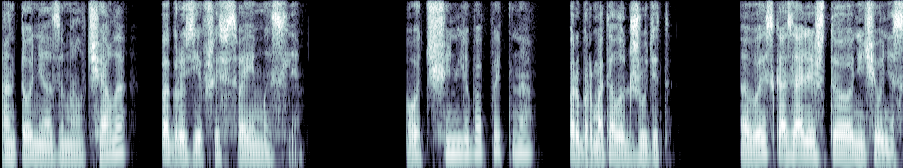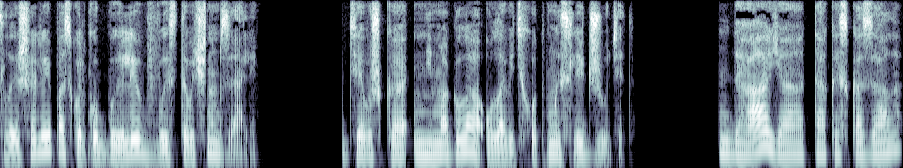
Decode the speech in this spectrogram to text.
Антонио замолчала, погрузившись в свои мысли. «Очень любопытно», — пробормотала Джудит. «Вы сказали, что ничего не слышали, поскольку были в выставочном зале». Девушка не могла уловить ход мыслей Джудит. «Да, я так и сказала»,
